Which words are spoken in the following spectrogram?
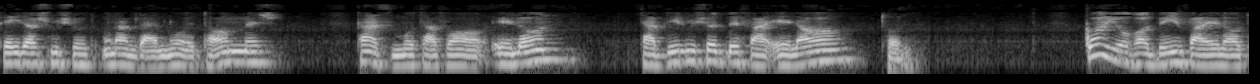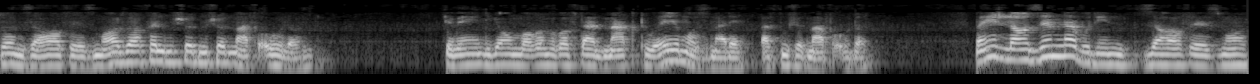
پیداش می شد اونم در نوع تامش. پس متفاعلان تبدیل می شد به فعلاتون. گاهی اوقات به این فعلاتون زهاف ازمار داخل می شد می شد مفعولان که به این دیگه اون موقع می‌گفتن مقطوعه مزمره پس می‌شد مفعولا و این لازم نبود این زهاف ازمار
